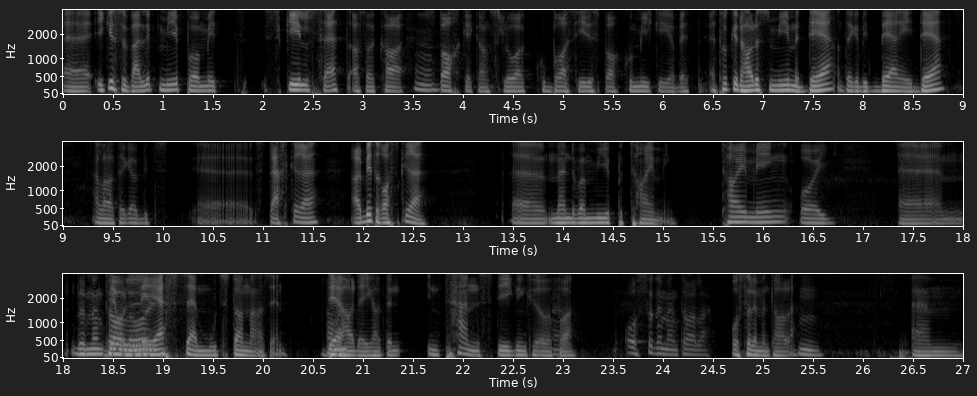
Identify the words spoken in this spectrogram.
eh, ikke så veldig mye på mitt skillset, altså hva mm. spark jeg kan slå, hvor bra sidespark, hvor myk jeg har blitt. Jeg tror ikke det hadde så mye med det, at jeg har blitt bedre i det, eller at jeg har blitt eh, sterkere. Jeg har blitt raskere, eh, men det var mye på timing. Timing og eh, Det det å lese motstanderen sin. Det Ja. hadde jeg hatt en intens stigningskurve på. Ja. også det mentale. Også det mentale. Mm. Um,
